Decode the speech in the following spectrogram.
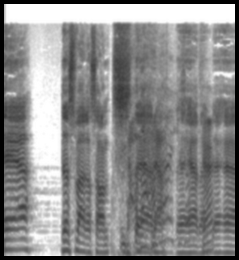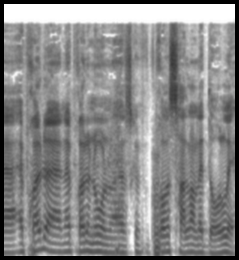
er dessverre sant. Det er det. det, er det. det er, jeg, prøvde, jeg prøvde noen Jeg skulle prøve å selge den litt dårlig.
